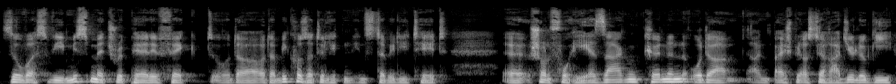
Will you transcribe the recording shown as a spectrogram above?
sowas wie Mismatch Repair Defekt oder, oder Mikrosatelliteninstabilität äh, schon vorhersagen können oder ein Beispiel aus der Radiologie,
